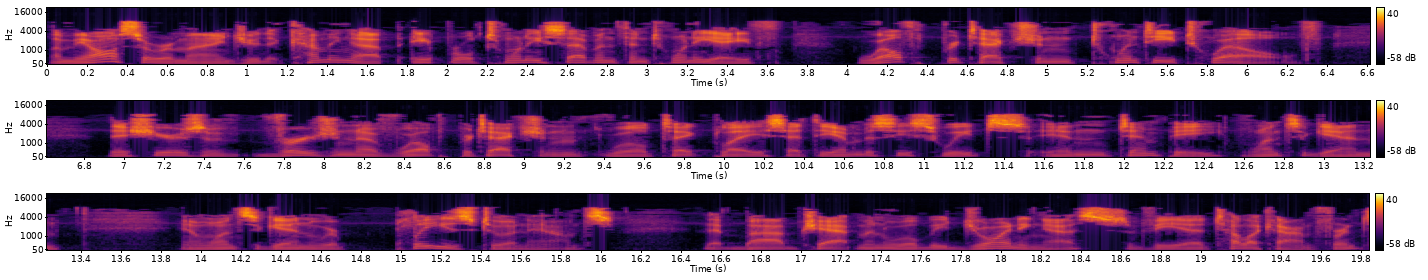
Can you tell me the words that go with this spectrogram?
Let me also remind you that coming up April 27th and 28th, Wealth Protection 2012. This year's version of Wealth Protection will take place at the Embassy Suites in Tempe once again. And once again, we're pleased to announce that Bob Chapman will be joining us via teleconference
